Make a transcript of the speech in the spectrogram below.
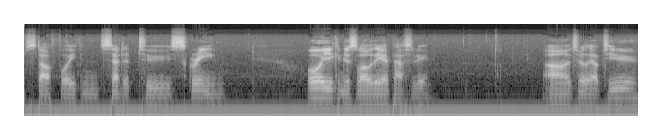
stuff or you can set it to screen or you can just lower the opacity Uh, it's really up to you.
